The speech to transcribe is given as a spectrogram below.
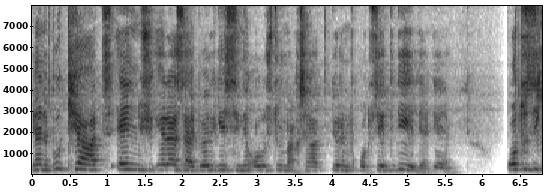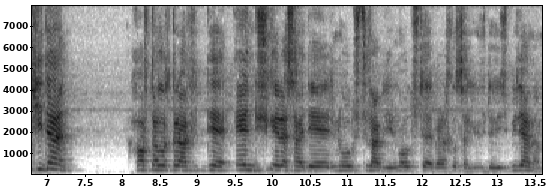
yani bu kağıt en düşük RSI bölgesini oluşturmak için diyorum 37 değildir diyelim. 32'den haftalık grafikte en düşük RSI değerini oluşturabilir mi? Oluşturabilir arkadaşlar %100 bilemem.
